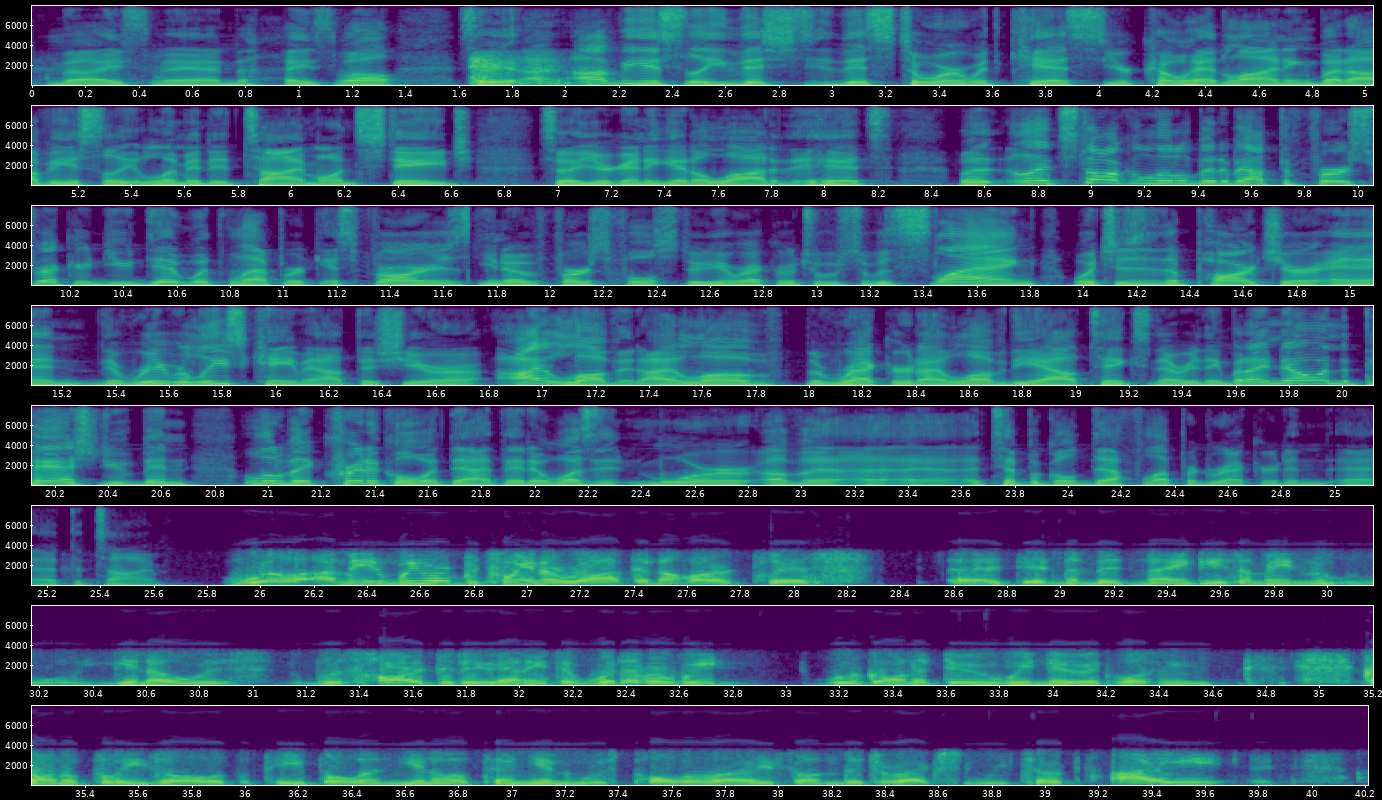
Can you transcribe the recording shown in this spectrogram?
Nice, man. Nice. Well, so uh, obviously this this tour with Kiss, you're co-headlining, but obviously limited time on stage, so you're going to get a lot of the hits. But let's talk a little bit about the first record you did with Leppard, as far as you know, first full studio record, which was Slang, which is a departure, and then the re-release came out this year. I love it. I love the record. I love the outtakes and everything. But I know in the past you've been a little bit critical with that, that it wasn't more of a, a, a typical Def Leppard record in, at the time. Well, I mean, we were between a rock and a hard place uh, in the mid '90s. I mean, you know, it was was hard to do anything. Whatever we were going to do, we knew it wasn't going to please all of the people, and you know, opinion was polarized on the direction we took. I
